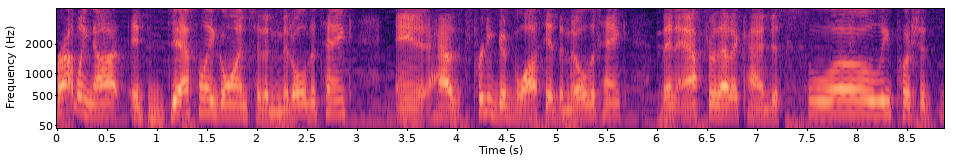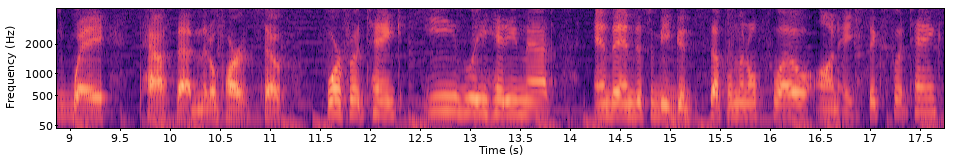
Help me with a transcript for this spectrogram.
probably not. It's definitely going to the middle of the tank and it has pretty good velocity at the middle of the tank. Then after that, it kind of just slowly pushes its way past that middle part. So four foot tank, easily hitting that. And then this would be a good supplemental flow on a six foot tank.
